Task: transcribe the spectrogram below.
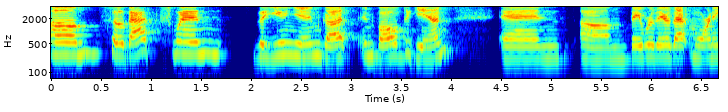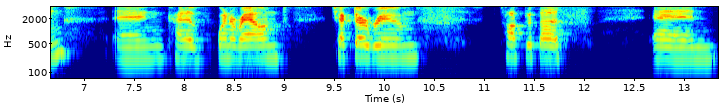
Um, so that's when the union got involved again. And um, they were there that morning and kind of went around checked our rooms, talked with us, and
